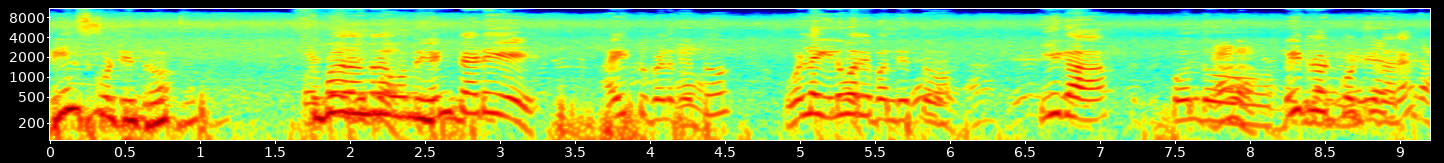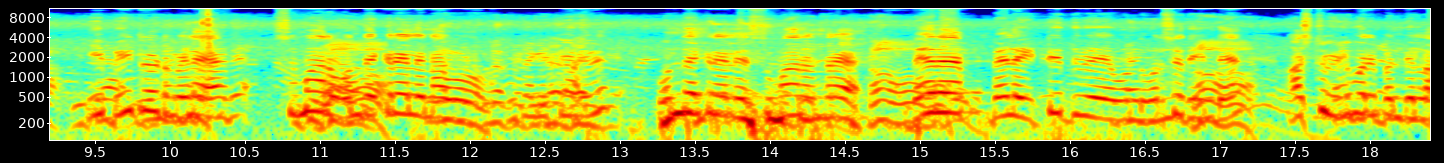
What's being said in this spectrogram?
ಬೀನ್ಸ್ ಕೊಟ್ಟಿದ್ರು. ಸುಮಾರು ಅಂದ್ರೆ ಒಂದು ಎಂಟು ಅಡಿ ಹೈಟ್ ಬೆಳೆದಿತ್ತು. ಒಳ್ಳೆ ಇಳುವರಿ ಬಂದಿತ್ತು. ಈಗ ಒಂದು ಬೀಟ್ರೂಟ್ ಕೊಟ್ಟಿದ್ದಾರೆ. ಈ ಬೀಟ್ರೂಟ್ ಬೆಳೆ ಸುಮಾರು ಒಂದು ಎಕರೆಯಲ್ಲಿ ನಾವು ಇಟ್ಟಿದ್ದೀವಿ. ಒಂದು ಎಕರೆಯಲ್ಲಿ ಸುಮಾರು ಅಂದ್ರೆ ಬೇರೆ ಬೆಳೆ ಇಟ್ಟಿದ್ವಿ ಒಂದು ವರ್ಷದ ಹಿಂದೆ. ಅಷ್ಟು ಇಳುವರಿ ಬಂದಿಲ್ಲ.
